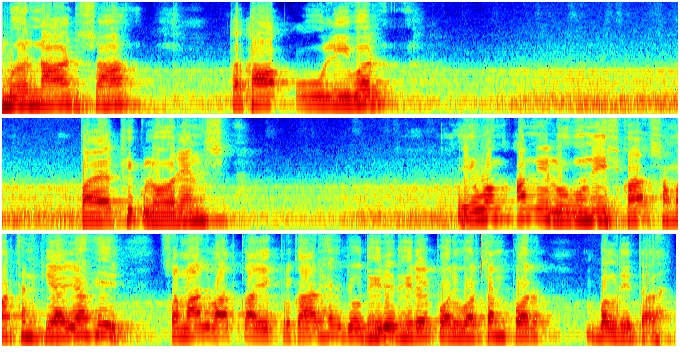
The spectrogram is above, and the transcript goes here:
Bernard Shaw तथा ओलिवर पैथिक लॉरेंस एवं अन्य लोगों ने इसका समर्थन किया। यह भी समाजवाद का एक प्रकार है जो धीरे धीरे परिवर्तन पर बल देता है।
